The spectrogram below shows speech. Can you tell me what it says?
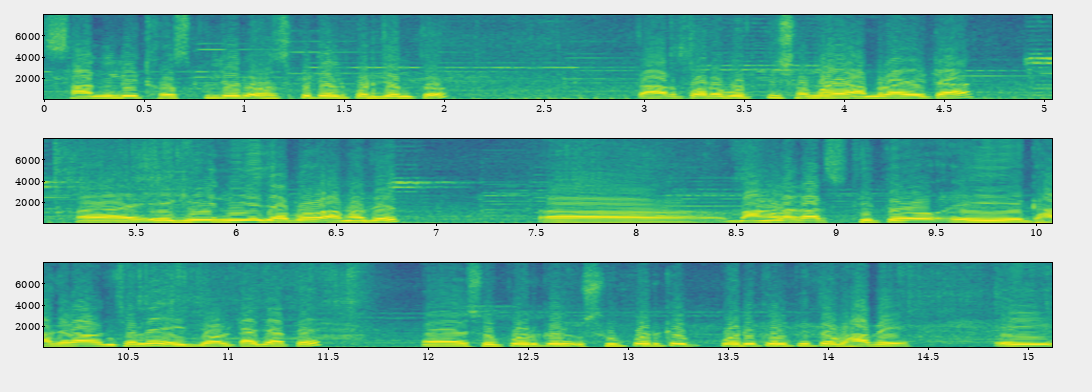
সানলিট হসপিটাল হসপিটাল পর্যন্ত। তার পরবর্তী সময়ে আমরা এটা এগিয়ে নিয়ে যাব আমাদের বাংলাঘাট স্থিত এই ঘাগড়া অঞ্চলে এই জলটা যাতে আহ, সুপরিকল সুপরিক- পরিকল্পিতভাবে এই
